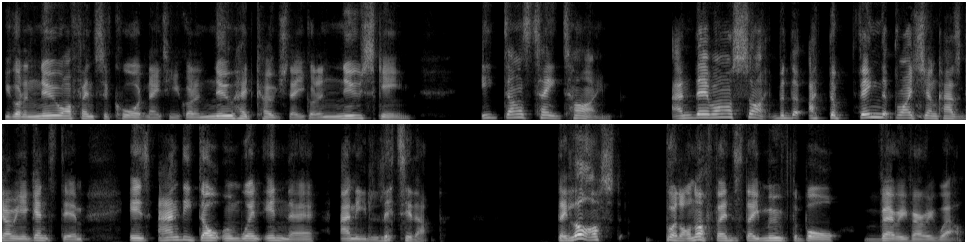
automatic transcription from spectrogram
you've got a new offensive coordinator, you've got a new head coach there, you've got a new scheme. It does take time. And there are signs, but the, the thing that Bryce Young has going against him is Andy Dalton went in there and he lit it up. They lost, but on offense, they moved the ball very, very well.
